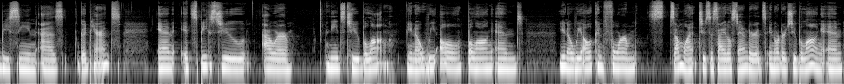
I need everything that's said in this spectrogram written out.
be seen as good parents. And it speaks to our needs to belong. You know, we all belong and, you know, we all conform somewhat to societal standards in order to belong. And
